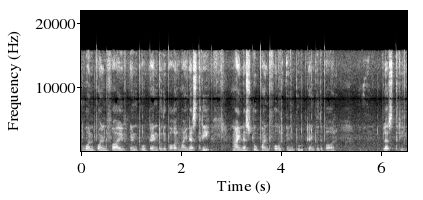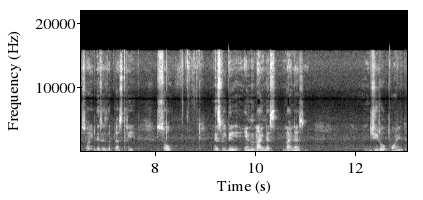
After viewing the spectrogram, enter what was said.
1.5 into 10 to the power minus 3 minus 2.4 into 10 to the power plus 3 sorry this is the plus 3 so this will be in minus minus 0 point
